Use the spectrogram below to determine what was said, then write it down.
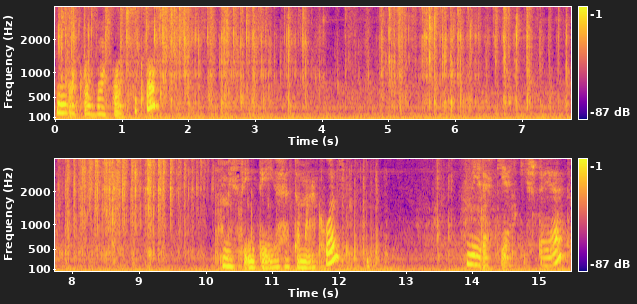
Mindek hozzá porcukrot, ami szintén jöhet a mákhoz mérek ki egy kis tejet.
